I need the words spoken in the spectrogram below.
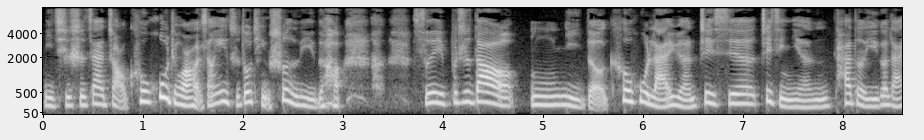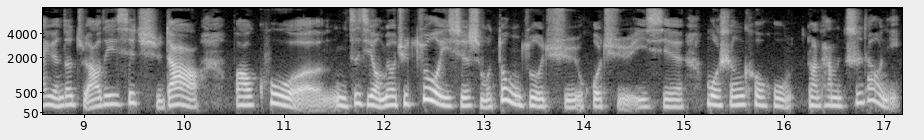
你其实在找客户这块好像一直都挺顺利的，所以不知道，嗯，你的客户来源这些这几年它的一个来源的主要的一些渠道，包括你自己有没有去做一些什么动作去获取一些陌生客户，让他们知道你。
